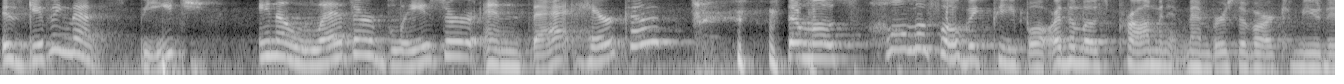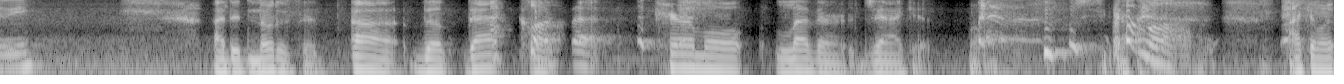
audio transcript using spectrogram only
is giving that speech in a leather blazer and that haircut. the most homophobic people are the most prominent members of our community. I didn't notice it. Uh, the that, clocked that. caramel leather jacket. Come on. I can,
